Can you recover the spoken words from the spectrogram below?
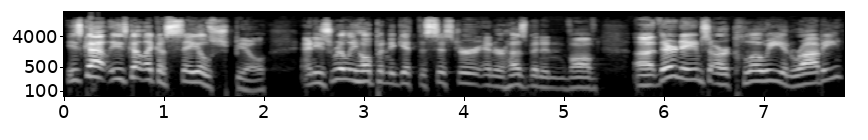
He's got he's got like a sales spiel, and he's really hoping to get the sister and her husband involved. Uh, their names are Chloe and Robbie,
